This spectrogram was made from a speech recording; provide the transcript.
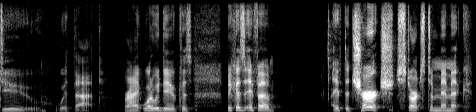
do with that? Right? What do we do? Because because if a if the church starts to mimic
